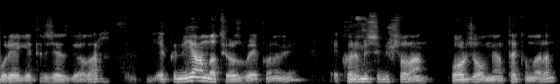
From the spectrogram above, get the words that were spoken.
buraya getireceğiz diyorlar. Ek- Niye anlatıyoruz bu ekonomiyi? Ekonomisi güçlü olan, borcu olmayan takımların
